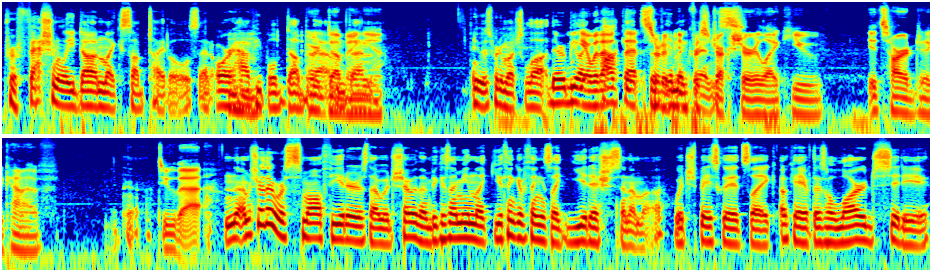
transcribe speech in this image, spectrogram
professionally done like subtitles and or have Mhm. people dub or them, dubbing, then yeah. it was pretty much law. There would be like yeah, without that sort of, immigrants. infrastructure, like you, it's hard to kind of do that. And I'm sure there were small theaters that would show them because I mean, like you think of things like Yiddish cinema, which basically it's like okay, if there's a large city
